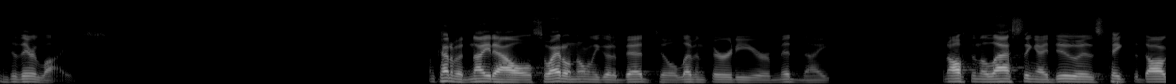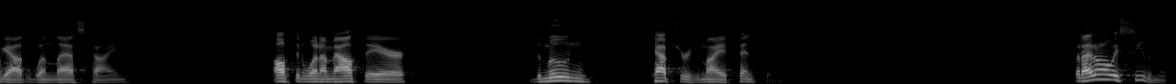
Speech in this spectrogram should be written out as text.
into their lives. I'm kind of a night owl, so I don't normally go to bed till 11:30 or midnight. And often the last thing I do is take the dog out one last time often when I'm out there, the moon captures my attention. But I don't always see the moon.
